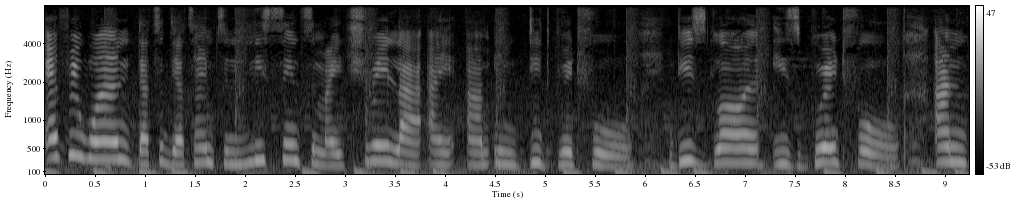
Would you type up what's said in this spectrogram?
everyone that took their time to listen to my trailer. I am indeed grateful. This girl is grateful. And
